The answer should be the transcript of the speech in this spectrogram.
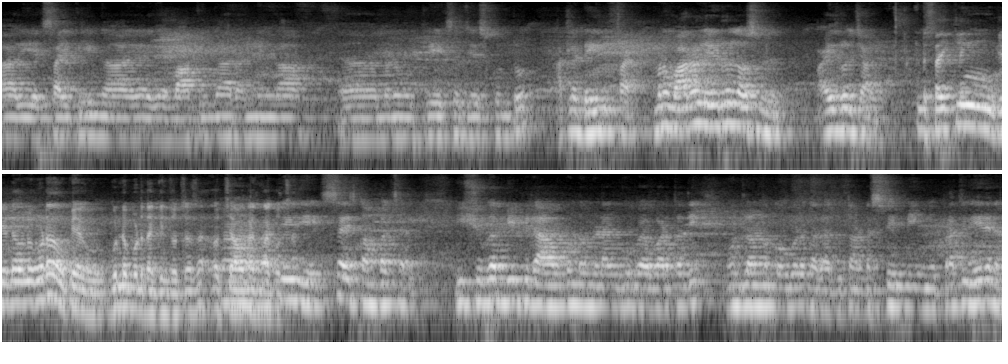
అది సైక్లింగా వాకింగా రన్నింగా మనం ఫ్రీ ఎక్సర్సైజ్ చేసుకుంటూ అట్లా డైలీ ఫైవ్ మనం వారాలు ఏడు రోజులు అవసరం లేదు. ఐదు రోజులు చాలు. అంటే సైక్లింగ్ చేయడం వల్ల కూడా ఉపయోగం గుండెపోటు తగ్గించవచ్చా సార్ వచ్చే అవకాశం ఎక్సర్సైజ్ కంపల్సరీ ఈ షుగర్ బీపీ రాకుండా ఉండడానికి ఉపయోగపడుతుంది. ఒంట్లో ఉన్న కొవ్వు కూడా తగ్గుతూ ఉంటుంది. స్విమ్మింగ్ ప్రతి ఏదైనా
